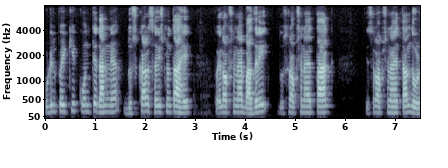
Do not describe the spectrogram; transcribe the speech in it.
पुढीलपैकी कोणते धान्य दुष्काळ सहिष्णुता आहे? पहिलं ऑप्शन आहे बाजरी दुसरं ऑप्शन आहे ताग तिसरं ऑप्शन आहे तांदूळ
